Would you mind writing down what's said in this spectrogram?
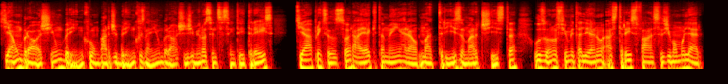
que é um broche, um brinco, um bar de brincos, né? E um broche de 1963 que a princesa Soraya, que também era uma atriz, uma artista, usou no filme italiano As Três Faces de uma Mulher,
